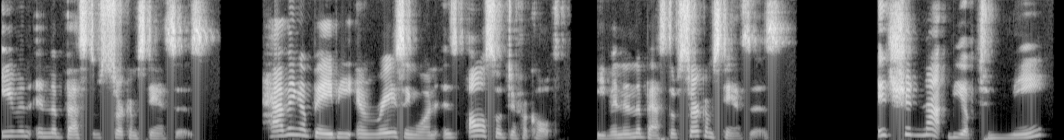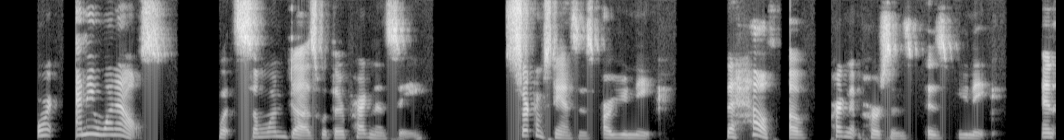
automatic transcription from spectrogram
even in the best of circumstances. Having a baby and raising one is also difficult, even in the best of circumstances. It should not be up to me or anyone else what someone does with their pregnancy. Circumstances are unique the health of pregnant persons is unique. And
